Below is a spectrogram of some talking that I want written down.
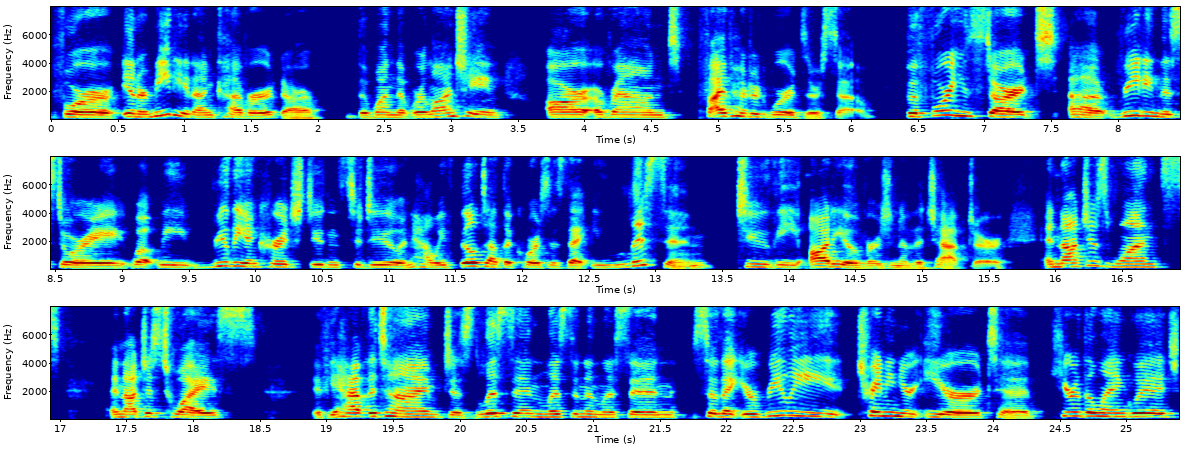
for intermediate uncovered, are the one that we're launching, are around 500 words or so before you start uh, reading the story, what we really encourage students to do and how we've built out the course is that you listen to the audio version of the chapter and not just once and not just twice. If you have the time, just listen, listen, and listen so that you're really training your ear to hear the language,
